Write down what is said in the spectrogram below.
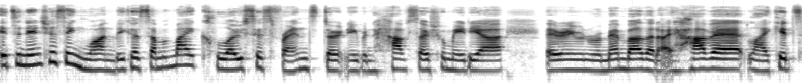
It's an interesting one because some of my closest friends don't even have social media. They don't even remember that I have it. Like it's,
